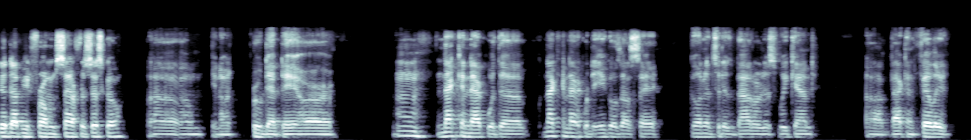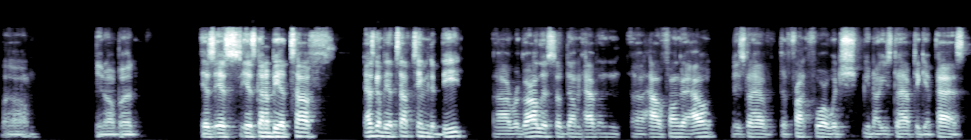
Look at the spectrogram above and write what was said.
Good W from San Francisco. Um, you know, proved that they are mm, neck and neck with the neck and neck with the Eagles. I'll say going into this battle this weekend, uh, back in Philly. Um, you know, but it's it's it's going to be a tough. That's going to be a tough team to beat, uh, regardless of them having uh, Hufanga out. They still have the front four, which you know you still have to get past.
